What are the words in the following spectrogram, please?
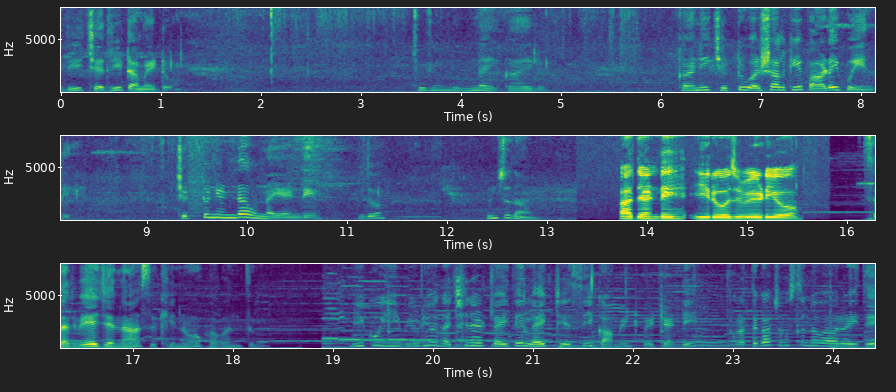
ఇది చెర్రీ టమాటో. చూడండి ఉన్నాయి కాయలు. కానీ చెట్టు వర్షాలకి పాడైపోయింది. చెట్టు నిండా ఉన్నాయండి. ఇదో ఉంచుదాం. అదండి ఈరోజు వీడియో. సర్వే జన సుఖినో భవంతు. మీకు ఈ వీడియో నచ్చినట్లయితే లైక్ చేసి కామెంట్ పెట్టండి. కొత్తగా చూస్తున్న వారు అయితే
